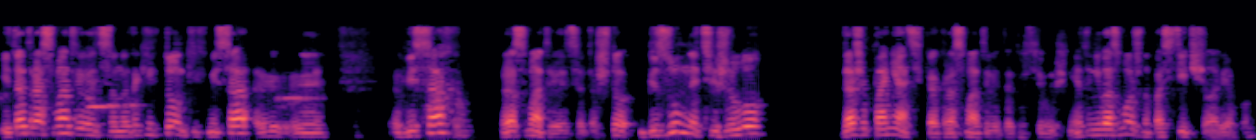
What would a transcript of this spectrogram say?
И это рассматривается на таких тонких э, э, весах, рассматривается это, что безумно тяжело даже понять, как рассматривает это Всевышний. Это невозможно постичь человеку.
